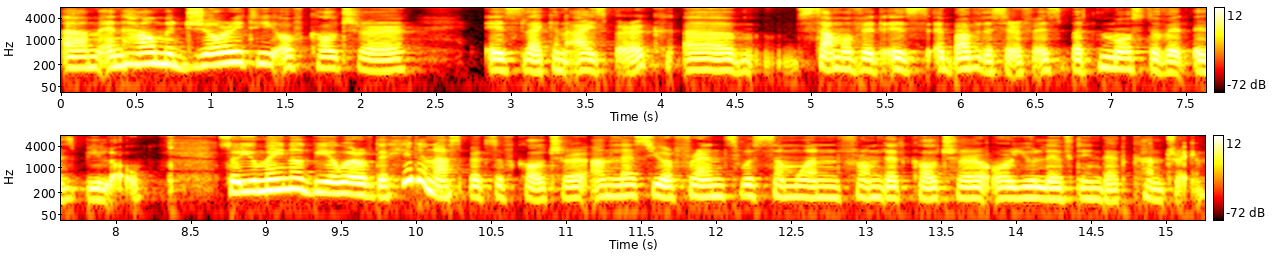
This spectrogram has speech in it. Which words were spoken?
um, and how majority of culture is like an iceberg. Um, some of it is above the surface, but most of it is below. So you may not be aware of the hidden aspects of culture unless you're friends with someone from that culture or you lived in that country.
